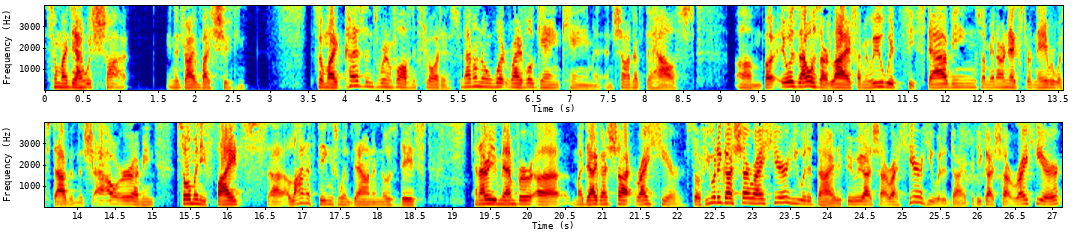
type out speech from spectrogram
so my dad was shot in a drive-by shooting. So my cousins were involved in Flores, and I don't know what rival gang came and, and shot up the house. Um, but it was that was our life. I mean, we would see stabbings. I mean, our next door neighbor was stabbed in the shower. I mean, so many fights. Uh, a lot of things went down in those days. And I remember uh, my dad got shot right here. So if he would have got shot right here, he would have died. If he got shot right here, he would have died. But he got shot right here.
